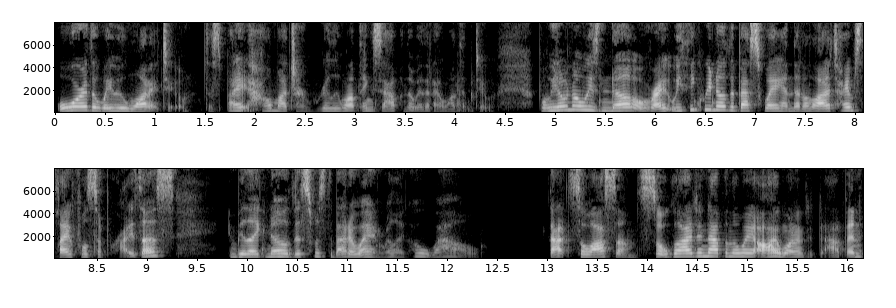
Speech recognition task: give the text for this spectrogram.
or the way we want it to, despite how much I really want things to happen the way that I want them to. But we don't always know, right? We think we know the best way, and then a lot of times life will surprise us and be like, no, this was the better way. And we're like, oh, wow, that's so awesome. So glad it didn't happen the way I wanted it to happen.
